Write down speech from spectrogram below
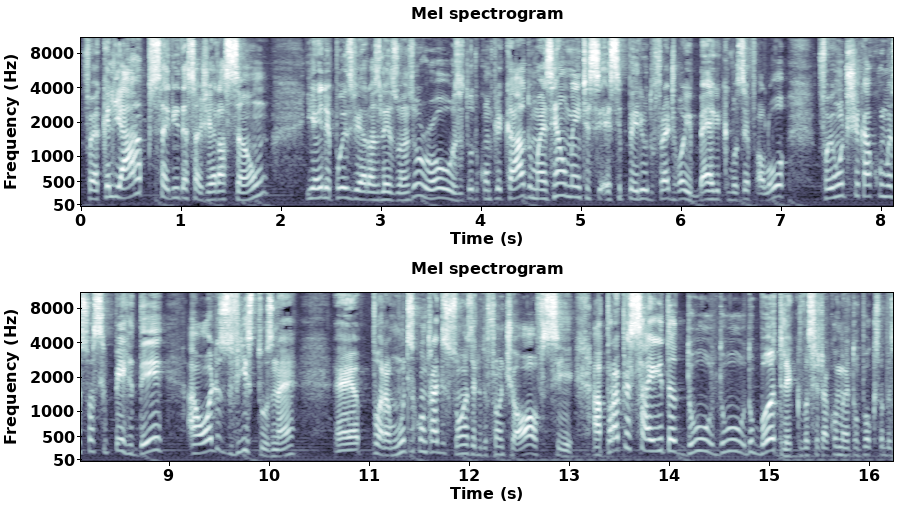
foi aquele ápice ali dessa geração. E aí depois vieram as lesões do Rose, tudo complicado. Mas realmente esse, esse período Fred Hoiberg que você falou foi onde o Chicago começou a se perder a olhos vistos, né? É, muitas contradições ali do front office. A própria saída do, do, do Butler, que você já comentou um pouco sobre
